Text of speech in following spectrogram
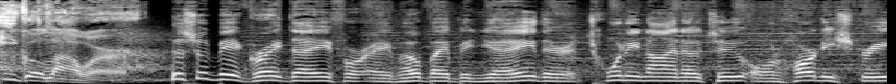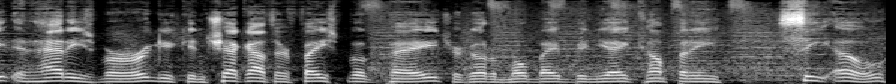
Eagle Hour. This would be a great day for a Mobe Beignet. They're at 2902 on Hardy Street in Hattiesburg. You can check out their Facebook page or go to Mobe Beignet Company CO,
